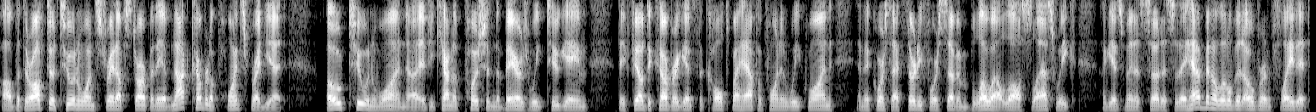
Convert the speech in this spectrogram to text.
uh, but they're off to a two and one straight up start. But they have not covered a point spread yet. 0-2 and 1. Uh, if you count a push in the Bears week 2 game, they failed to cover against the Colts by half a point in week 1 and of course that 34-7 blowout loss last week against Minnesota. So they have been a little bit overinflated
